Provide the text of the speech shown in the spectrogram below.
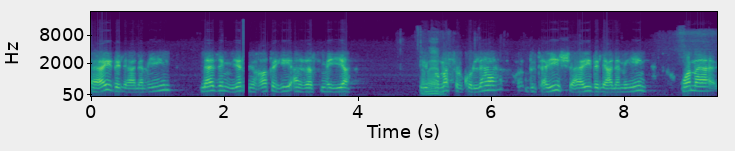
عيد الإعلاميين لازم يرمي غطه الرسمية. يبقى مصر كلها بتعيش عيد الإعلاميين وما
